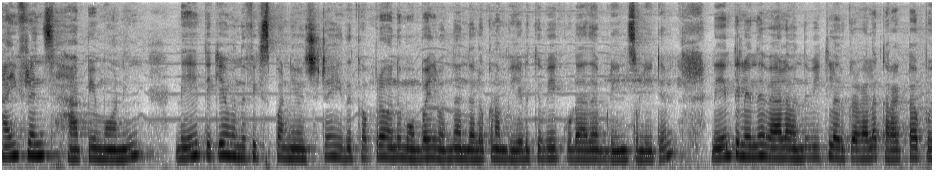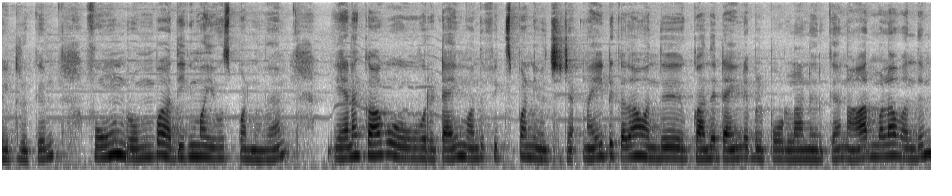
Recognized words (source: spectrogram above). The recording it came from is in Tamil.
ஹை ஃப்ரெண்ட்ஸ் ஹாப்பி மார்னிங் நேற்றுக்கே வந்து ஃபிக்ஸ் பண்ணி வச்சுட்டேன். இதுக்கப்புறம் வந்து மொபைல் வந்து அந்த அளவுக்கு நம்ம எடுக்கவே கூடாது அப்படின்னு சொல்லிட்டு. நேற்றுலேருந்து வேலை வந்து வீட்டில் இருக்கிற வேலை கரெக்டாக போயிட்டுருக்கு. ஃபோன் ரொம்ப அதிகமாக யூஸ் பண்ணுவேன். எனக்காக ஒவ்வொரு டைம் வந்து ஃபிக்ஸ் பண்ணி வச்சுட்டேன். நைட்டுக்கு தான் வந்து உட்காந்து டைம் டேபிள் போடலான்னு இருக்கேன் நார்மலாக வந்து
